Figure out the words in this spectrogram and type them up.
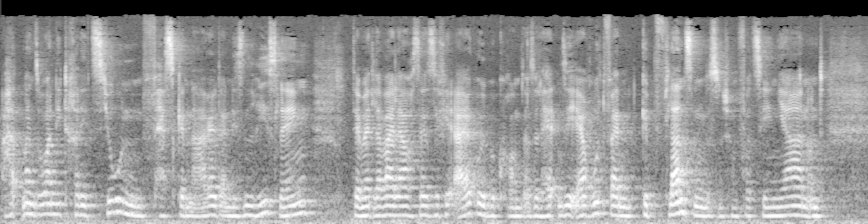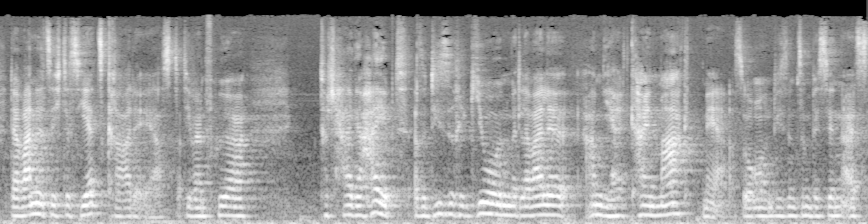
hat man so an die Traditionen festgenagelt, an diesen Riesling, der mittlerweile auch sehr, sehr viel Alkohol bekommt. Also da hätten sie eher Rotwein gepflanzen müssen, schon vor zehn Jahren. Und da wandelt sich das jetzt gerade erst. Die waren früher total gehypt. Also diese Region, mittlerweile haben die halt keinen Markt mehr. So, und die sind so ein bisschen als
